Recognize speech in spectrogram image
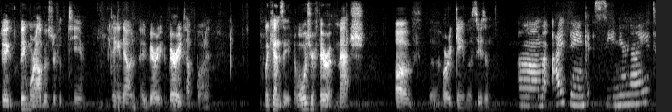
big big morale booster for the team, taking down a very very tough opponent. Mackenzie, what was your favorite match of the or game of the season? Um, I think senior night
